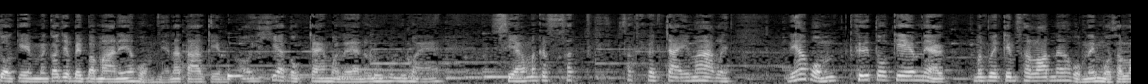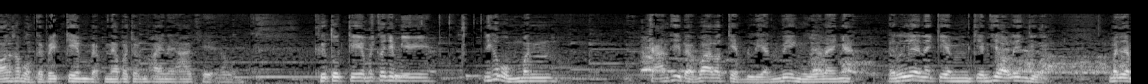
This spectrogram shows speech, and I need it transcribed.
ตัวเกมมันก็จะเป็นประมาณนี้ครับผมเนี่ยหน้าตาเกมอ๋อเฮียตกใจหมดเลยนะรู้รู้ไหมเสียงมันก็สะสะเทือนใจมากเลยนี่ครับผมคือตัวเกมเนี่ยมันเป็นเกมสล็อตนะครับผมในหมวดสล็อตครับผมแต่เป็นเกมแบบแนวประจนภัยในอาร์เคดครับผมคือตัวเกมมันก็จะมีนี่ครับผมมันการที่แบบว่าเราเก็บเหรียญวิ่งหรืออะไรเงี้ยแต่เรื่อยๆในเกมเกมที่เราเล่นอยู่อะมันจะ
